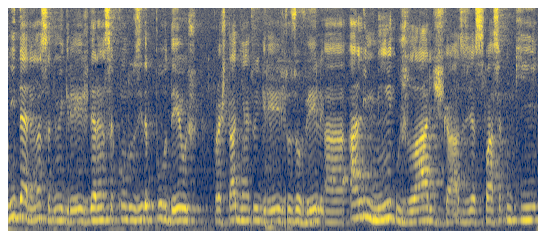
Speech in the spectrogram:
liderança de uma igreja, liderança conduzida por Deus, para estar diante da igreja, suas ovelhas, ah, alimente os lares, casas e assim faça com que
